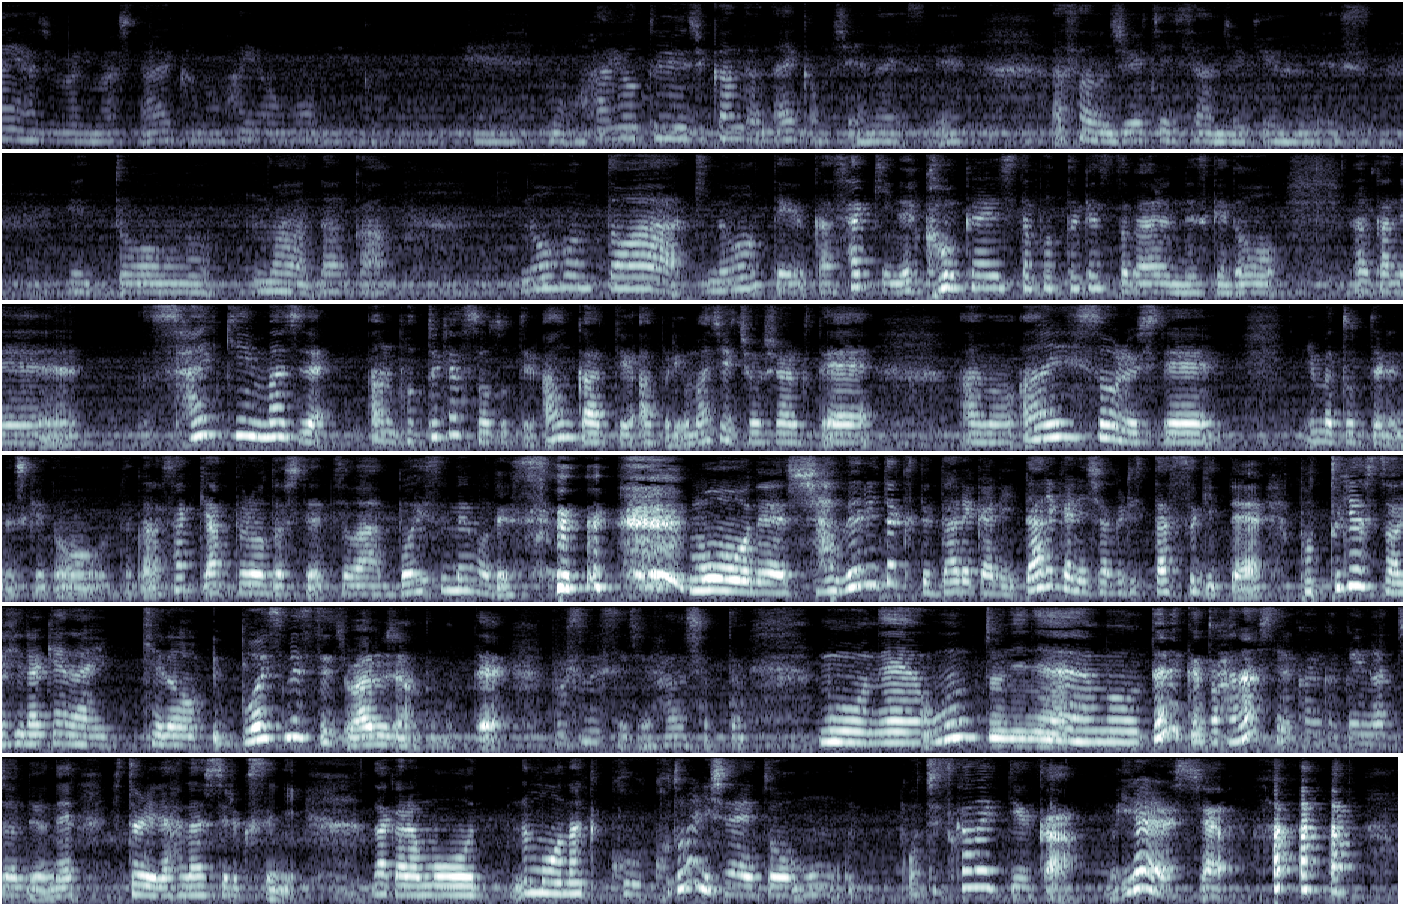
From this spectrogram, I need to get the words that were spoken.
はい始まりました「愛花のおはようモーニング」えー、もうおはようという時間ではないかもしれないですね。朝の11時39分です。えっとまあなんか昨日本当は昨日っていうかさっきね公開したポッドキャストがあるんですけどなんかね最近マジであのポッドキャストを撮ってるアンカーっていうアプリがマジで調子悪くてあのアンインストールして今撮ってるんですけどだからさっきアップロードしたやつはボイスメモです。もうね喋りたくて誰かに誰かに喋りたすぎてポッドキャストは開けないけどボイスメッセージはあるじゃんと思ってボイスメッセージで話しちゃった。もうね本当にねもう誰かと話してる感覚になっちゃうんだよね。一人で話してるくせに。だからもうもうなんかこう言葉にしないともう落ち着かないっていうかもうイライラしちゃう。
